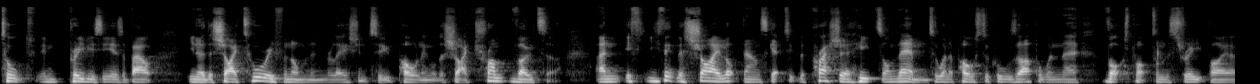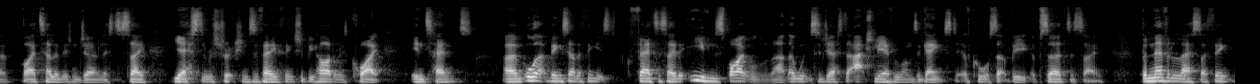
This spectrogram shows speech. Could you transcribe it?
talked in previous years about, you know, the shy Tory phenomenon in relation to polling or the shy Trump voter, and if you think the shy lockdown skeptic, the pressure heaps on them to when a pollster calls up or when they're vox popped on the street by a, by a television journalist to say, yes, the restrictions, if anything, should be harder is quite intense. Um, all that being said, I think it's fair to say that even despite all of that, that wouldn't suggest that actually everyone's against it. Of course, that would be absurd to say. But nevertheless, I think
